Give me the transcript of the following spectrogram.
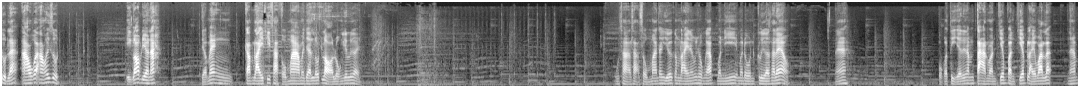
สุดแล้ว เอาก็เอาให้สุด อีกรอบเดียวนะ เดี๋ยวแม่งกำไรที่สะสมมามันจะลดหล่อลงเรื่อยๆอุตสาห์สะสมมาตั้งเยอะกำไรนะผู้ชมครับ วันนี้มาโดนเกลือซะแล้วนะ ปกติจะได้น้ำตาลวานเจี๊ยบวานเจี๊ยบหลายวันแล้วนะครับ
